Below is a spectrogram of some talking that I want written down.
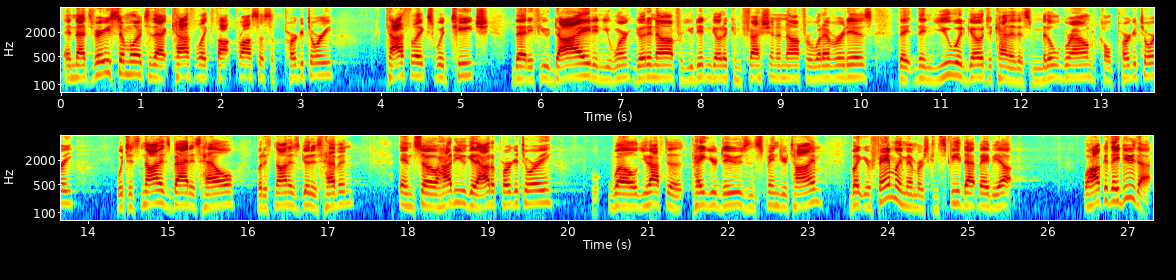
And that's very similar to that Catholic thought process of purgatory. Catholics would teach that if you died and you weren't good enough or you didn't go to confession enough or whatever it is, that then you would go to kind of this middle ground called purgatory, which is not as bad as hell, but it's not as good as heaven. And so, how do you get out of purgatory? Well, you have to pay your dues and spend your time, but your family members can speed that baby up. Well, how could they do that?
